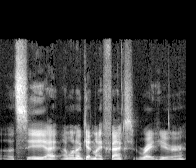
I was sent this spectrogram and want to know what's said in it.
Uh, let's see. I, I want to get my facts right here.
